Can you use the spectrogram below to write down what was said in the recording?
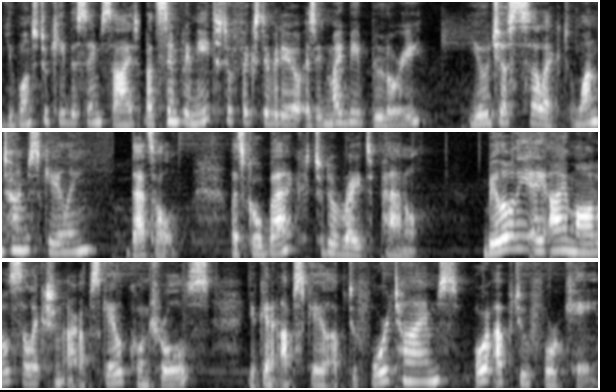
you want to keep the same size, but simply need to fix the video as it might be blurry, you just select one-time scaling, that's all. Let's go back to the right panel. Below the AI model selection are upscale controls. You can upscale up to 4 times or up to 4K.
